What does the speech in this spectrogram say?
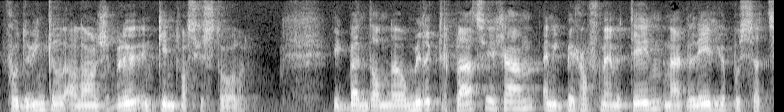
voor de winkel Allange Bleu een kind was gestolen. Ik ben dan eh, onmiddellijk ter plaatse gegaan en ik begaf mij meteen naar de ledige poussette.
